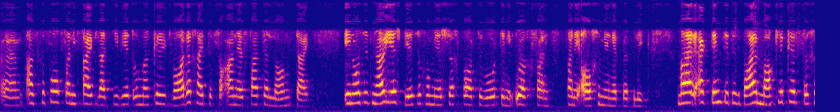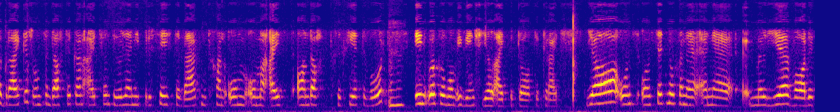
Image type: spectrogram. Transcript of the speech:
Ehm um, as gevolg van die feit dat jy weet om 'n kredietwaardigheid te verander vat 'n lang tyd. En ons is nou eers besig om meer sigbaar te word in die oog van van die algemene publiek. Maar ek dink dit is baie makliker vir gebruikers om vandag te kan uitvind hoe hulle in die proses te werk moet gaan om om 'n aandag gegee te word mm -hmm. en ook om hom éventueel uitbetaal te kry. Ja, ons ons sit nog in 'n in 'n milieu waar dit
